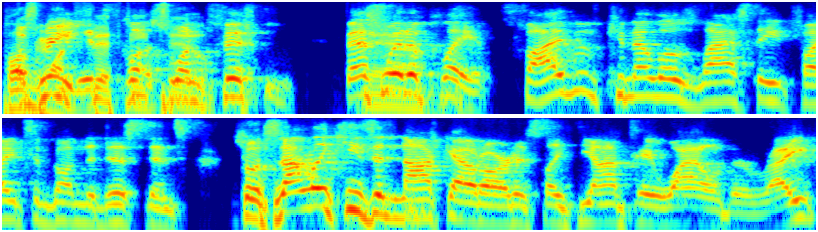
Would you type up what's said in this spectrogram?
Plus Agreed. It's plus 150. Best yeah. way to play it. Five of Canelo's last eight fights have gone the distance. So it's not like he's a knockout artist like Deontay Wilder, right?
